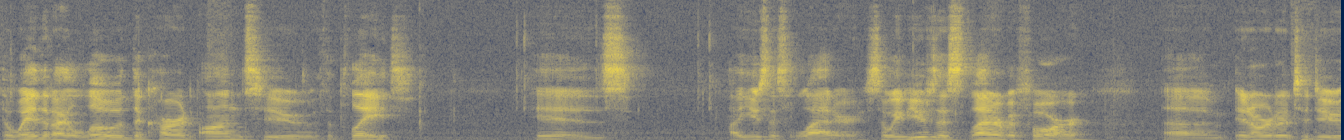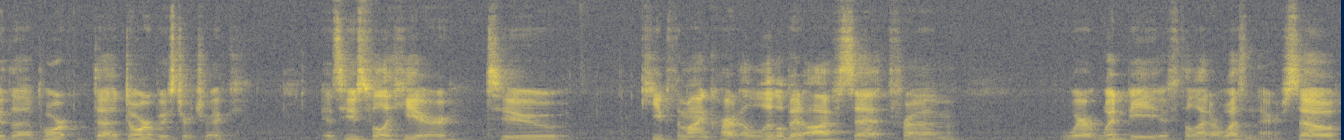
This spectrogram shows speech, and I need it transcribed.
the way that I load the cart onto the plate is I use this ladder. So we've used this ladder before um, in order to do the, the door booster trick. It's useful here to keep the minecart a little bit offset from where it would be if the ladder wasn't there. So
